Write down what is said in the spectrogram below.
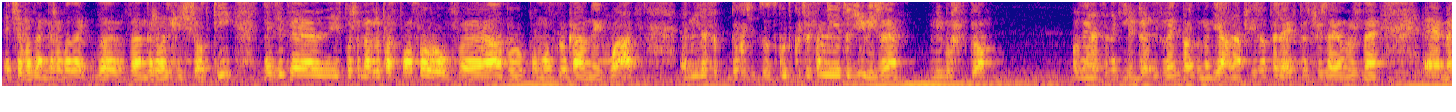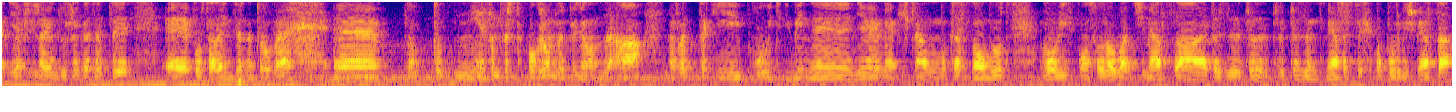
e, trzeba zaangażować, za, zaangażować jakieś środki. No i zwykle jest potrzebna grupa sponsorów e, albo pomoc lokalnych władz. Nie zawsze dochodzi do skutku. Czasami mnie to dziwi, że mimo wszystko organizacja takiej imprezy, która jest bardzo medialna, przyjeżdża Telexpress, przyjeżdżają różne e, media, przyjeżdżają duże gazety, e, portale internetowe, e, no to nie są też ogromne pieniądze, a na przykład taki wójt gminy, nie wiem, jakiś tam krasnobród woli sponsorować, miasta, prezy, pre, prezydent miasta, czy to chyba burmistrz miasta,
